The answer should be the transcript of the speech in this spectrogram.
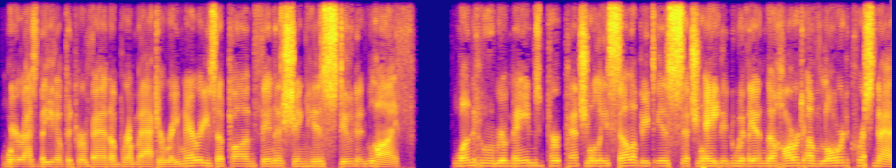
whereas the Upakurvana Brahmachari marries upon finishing his student life. One who remains perpetually celibate is situated within the heart of Lord Krishna,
